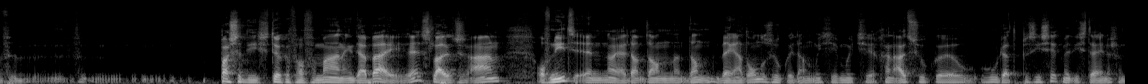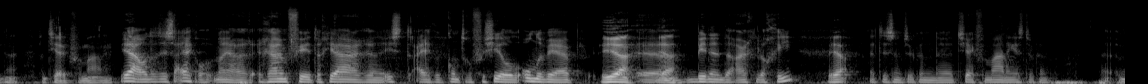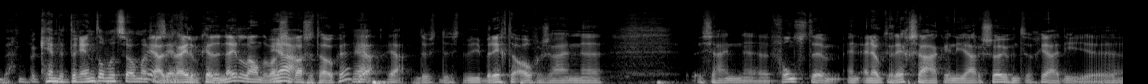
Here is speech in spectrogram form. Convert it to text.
passen die stukken van vermaning daarbij? Hè? Sluiten ze aan of niet? En nou ja, dan, dan, dan ben je aan het onderzoeken. Dan moet je, moet je gaan uitzoeken hoe, dat precies zit met die stenen van, uh, van Tjerkvermaning. Ja, want het is eigenlijk al nou ja, ruim 40 jaar uh, is het eigenlijk een controversieel onderwerp ja, uh, ja. binnen de archeologie. Ja. Het is natuurlijk een, uh, Tjerkvermaning is natuurlijk een bekende Drent, om het zo maar ja, te zeggen. Ja, een hele bekende Nederlander was, Ja. was het ook, hè? Ja. Ja. Ja, Dus, dus die berichten over zijn, eh, zijn eh, vondsten en, en ook de rechtszaken in de jaren 70, ja, die, eh,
